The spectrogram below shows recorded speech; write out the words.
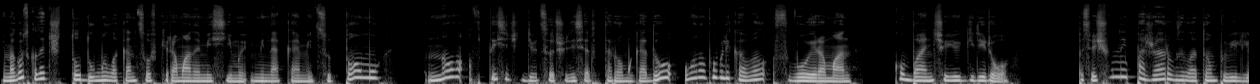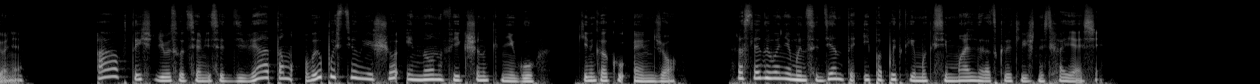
Не могу сказать, что думал о концовке романа Мисимы Минаками Цутому, но в 1962 году он опубликовал свой роман «Кубанчо Югириро», посвященный пожару в Золотом павильоне. А в 1979 выпустил еще и нон-фикшн книгу «Кинкаку Энджо», расследованием инцидента и попыткой максимально раскрыть личность Хаяси.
